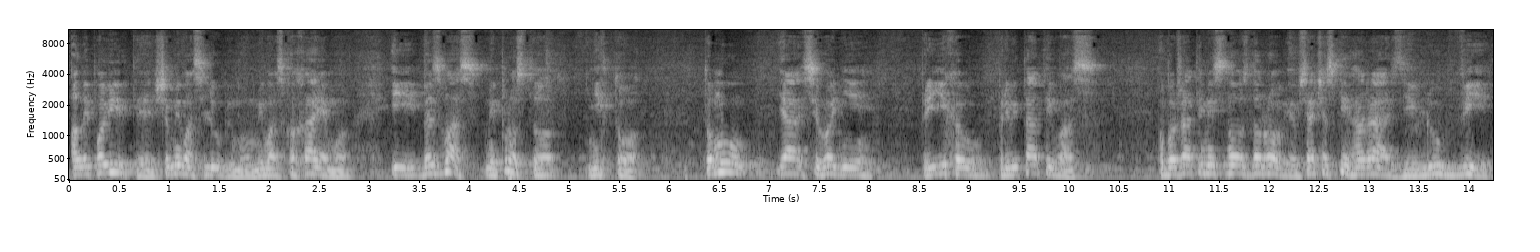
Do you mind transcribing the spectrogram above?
Але повірте, що ми вас любимо, ми вас кохаємо, і без вас ми просто ніхто. Тому я сьогодні приїхав привітати вас, побажати міцного здоров'я, всяческих гараздів, любві.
